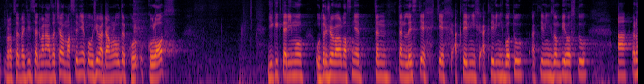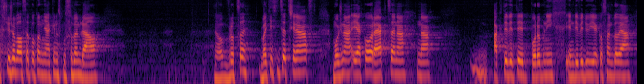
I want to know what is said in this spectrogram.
v roce 2012 začal masivně používat downloader Kulos, díky kterému udržoval vlastně ten, ten list těch, těch aktivních, aktivních botů, aktivních zombie hostů a rozšiřoval se potom nějakým způsobem dál. Jo, v roce 2013 možná i jako reakce na, na aktivity podobných individuí, jako jsem byl já,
